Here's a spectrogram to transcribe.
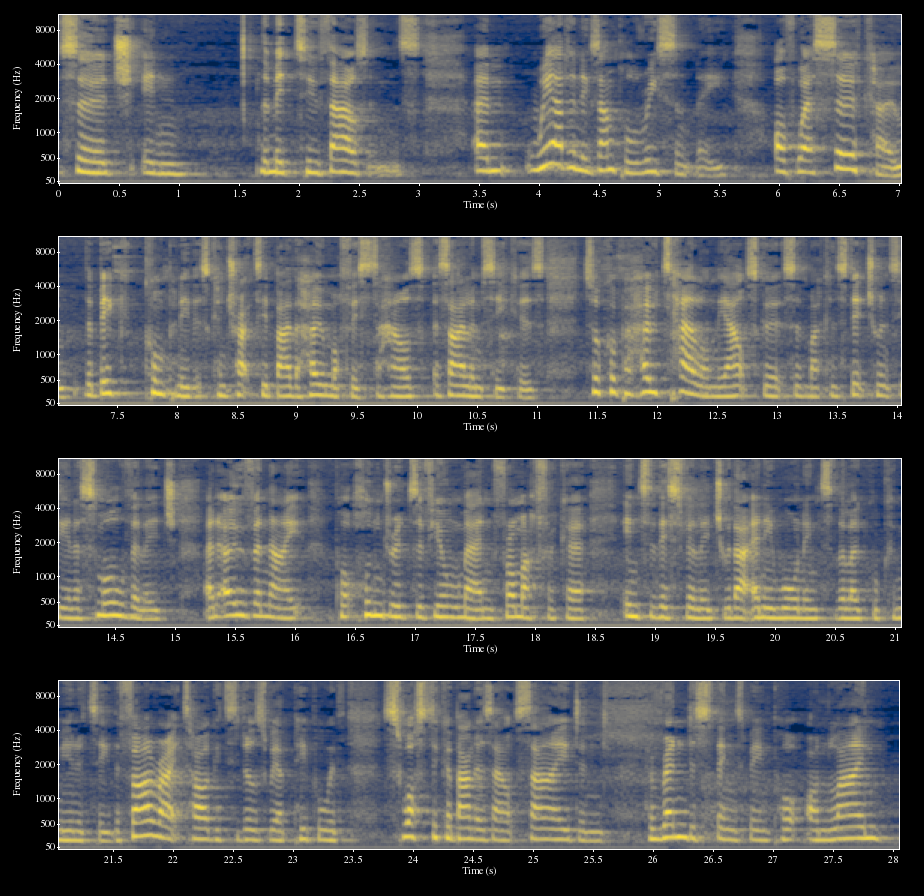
surge in the mid 2000s, um, we had an example recently of where Serco, the big company that's contracted by the Home Office to house asylum seekers, took up a hotel on the outskirts of my constituency in a small village and overnight put hundreds of young men from Africa into this village without any warning to the local community. The far right targeted us. We had people with swastika banners outside and horrendous things being put online.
